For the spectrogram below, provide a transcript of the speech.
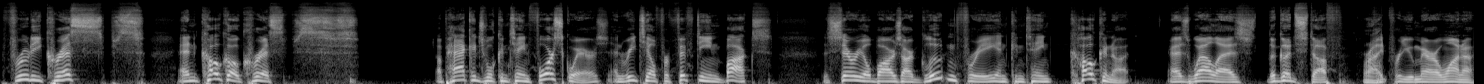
Fruity Crisps, and Cocoa Crisps. A package will contain four squares and retail for 15 bucks. The cereal bars are gluten free and contain coconut as well as the good stuff. Right. For you marijuana.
